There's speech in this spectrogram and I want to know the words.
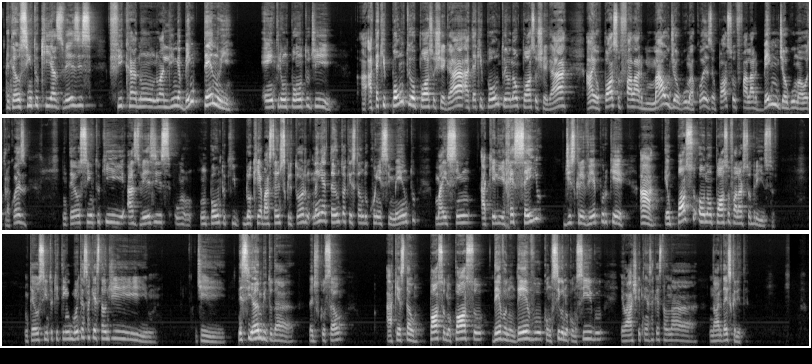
Então eu sinto que às vezes fica num, numa linha bem tênue entre um ponto de até que ponto eu posso chegar, até que ponto eu não posso chegar, ah, eu posso falar mal de alguma coisa, eu posso falar bem de alguma outra coisa. Então eu sinto que, às vezes, um, um ponto que bloqueia bastante o escritor nem é tanto a questão do conhecimento, mas sim aquele receio de escrever porque, ah, eu posso ou não posso falar sobre isso. Então eu sinto que tem muito essa questão de, de nesse âmbito da, da discussão, a questão posso ou não posso, devo ou não devo, consigo ou não consigo. Eu acho que tem essa questão na, na hora da escrita.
